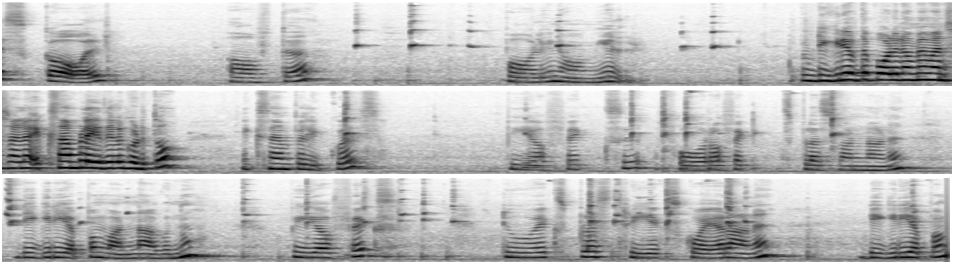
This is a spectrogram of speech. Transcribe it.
is called of the polynomial. അപ്പം ഡിഗ്രി ഓഫ് ദ പോളിനോമിയൽ മനസ്സിലായാലും എക്സാമ്പിൾ ഏതെങ്കിലും കൊടുത്തു? Example equals P of x four of x plus one ആണ്. ഡിഗ്രി അപ്പം വൺ ആകുന്നു. P of x two x plus three x square ആണ്. ഡിഗ്രി അപ്പം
